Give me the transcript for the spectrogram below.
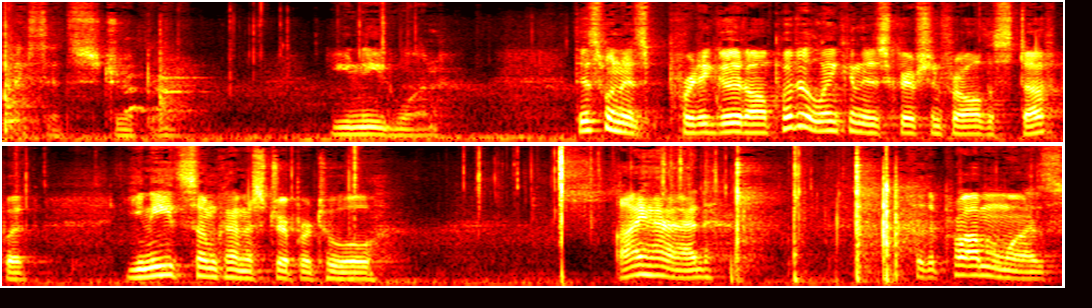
I said stripper, you need one. This one is pretty good. I'll put a link in the description for all the stuff, but you need some kind of stripper tool. I had, so the problem was,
